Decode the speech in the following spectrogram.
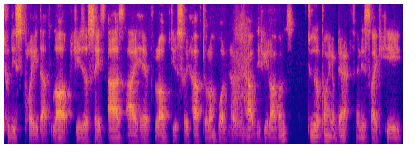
to display that love. Jesus says, As I have loved you, so you have to love one another. And how did he love us? To the point of death. And it's like he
